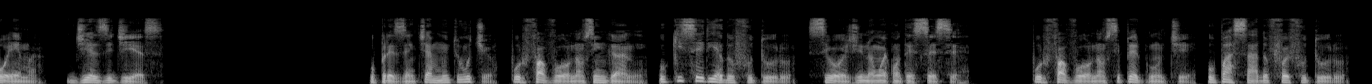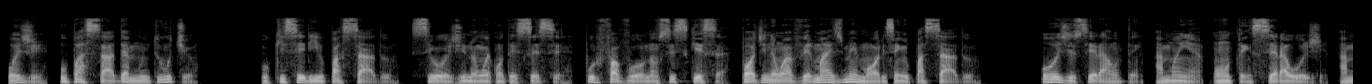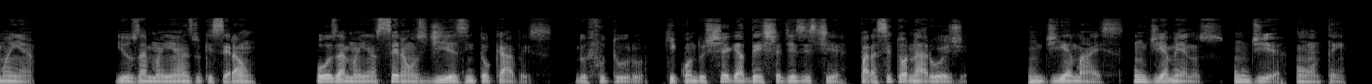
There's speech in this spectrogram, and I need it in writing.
Poema, Dias e Dias. O presente é muito útil. Por favor não se engane. O que seria do futuro, se hoje não acontecesse? Por favor não se pergunte, o passado foi futuro. Hoje, o passado é muito útil. O que seria o passado, se hoje não acontecesse? Por favor não se esqueça. Pode não haver mais memória sem o passado. Hoje será ontem, amanhã. Ontem será hoje, amanhã. E os amanhãs o que serão? Os amanhãs serão os dias intocáveis, do futuro, que quando chega deixa de existir, para se tornar hoje. Um dia mais, um dia menos, um dia, ontem,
